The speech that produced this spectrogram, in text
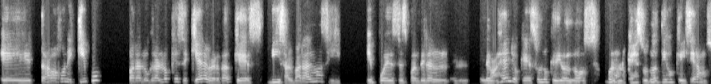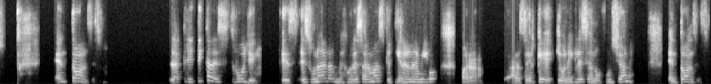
eh, trabajo en equipo para lograr lo que se quiere, ¿verdad? Que es y salvar almas y, y pues expandir el, evangelio, que eso es lo que Dios nos, bueno, lo que Jesús nos dijo que hiciéramos. Entonces, la crítica destruye, es, es una de las mejores armas que tiene el enemigo para hacer que, que una iglesia no funcione. Entonces,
